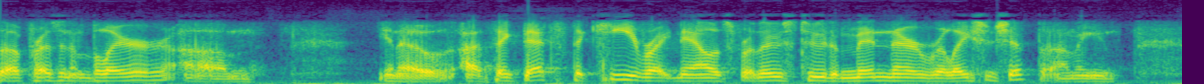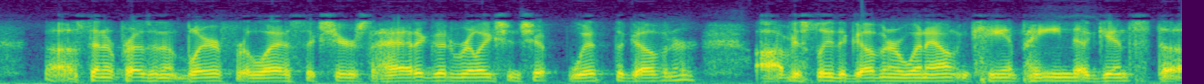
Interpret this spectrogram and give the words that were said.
uh, President Blair. Um, you know, I think that's the key right now is for those two to mend their relationship. I mean, uh, Senate President Blair for the last six years had a good relationship with the governor. Obviously, the governor went out and campaigned against uh,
